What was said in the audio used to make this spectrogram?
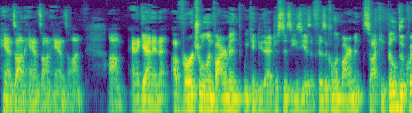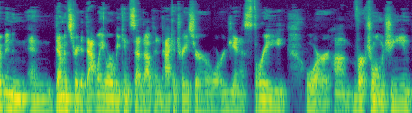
Hands on, hands on, hands on. Um, and again, in a virtual environment, we can do that just as easy as a physical environment. So I can build the equipment and, and demonstrate it that way, or we can set it up in Packet Tracer or GNS3 or um, virtual machine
